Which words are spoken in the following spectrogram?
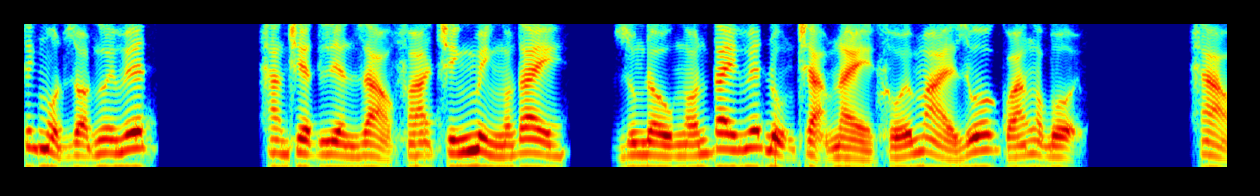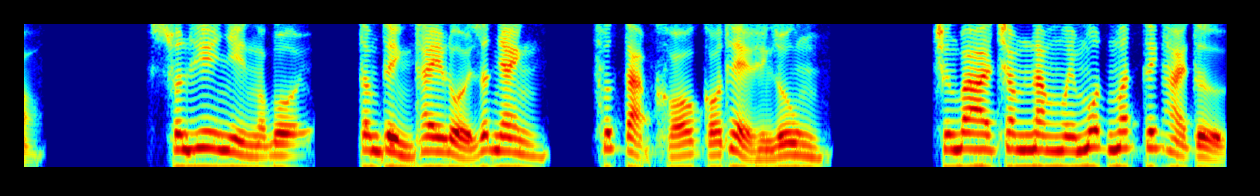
Tích một giọt ngươi huyết. Hàn triệt liền rảo phá chính mình ngón tay, dùng đầu ngón tay huyết đụng chạm này khối mài rũa quá ngọc bội. Hảo. Xuân Hy nhìn ngọc bội, tâm tình thay đổi rất nhanh, phức tạp khó có thể hình dung. chương 351 mất tích hài tử.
